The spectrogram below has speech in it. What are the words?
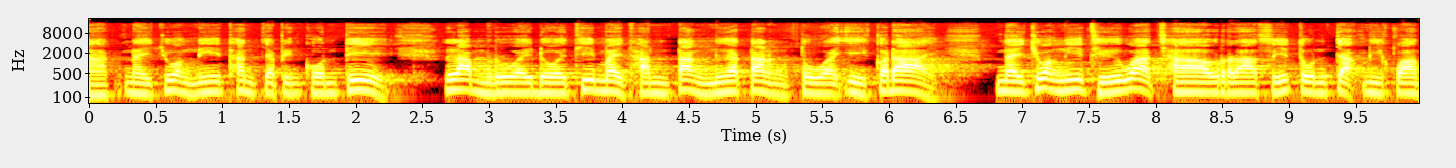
หากในช่วงนี้ท่านจะเป็นคนที่ร่ำรวยโดยที่ไม่ทันตั้งเนื้อตั้งตัวอีกก็ได้ ในช่วงนี้ถือว่าชาวราศีตุลจะมีความ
